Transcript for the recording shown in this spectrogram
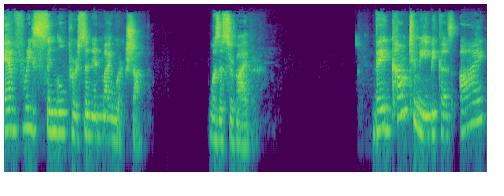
Every single person in my workshop was a survivor. They'd come to me because I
